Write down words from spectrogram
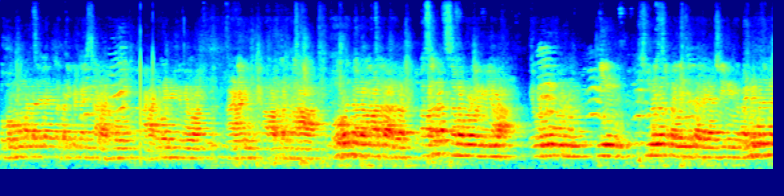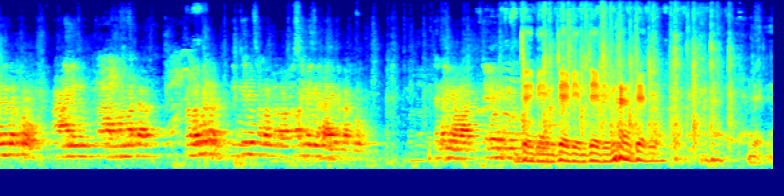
बहुमताच्या प्रत्येकाने आठवण आठवणी ठेवा आणि आपण हा बौद्ध धर्माचा आदर्श असाच समोर ठेवूया एवढे बोलून मी सुरज पाहिजे याची अभिनंदन करतो. आणि धर्माचा प्रबोधन इथे असे करतो. धन्यवाद. जय भीम. जय भीम. जय भीम. जय भीम. जय भीम.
